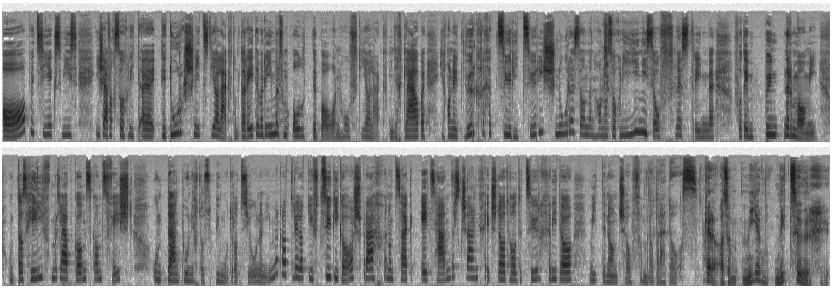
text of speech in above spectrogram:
an, beziehungsweise ist einfach so ein bisschen äh, der Durchschnittsdialekt. Und da reden wir immer vom alten Bahnhofdialekt. Und ich glaube, ich habe nicht wirklich eine Zürich-Zürich-Schnur, sondern habe noch so kleine Softness drin von dem Bündner Mami. Und das hilft mir, glaube ich, ganz, ganz fest. Und dann tue ich das bei Moderationen immer relativ zügig ansprechen und sage, jetzt haben wir das Geschenk, jetzt steht halt der Zürcher da, miteinander schaffen wir aber auch das. Genau, also wir nicht Zürcher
